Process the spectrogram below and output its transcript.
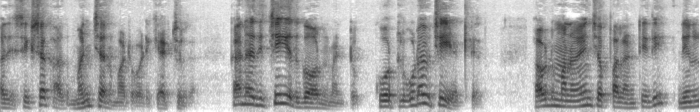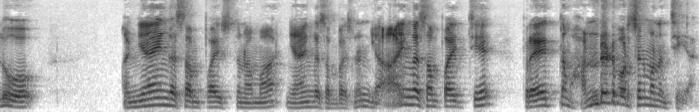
అది శిక్ష కాదు. మంచి అనమాట వాడికి యాక్చువల్గా. కానీ అది చేయదు గవర్నమెంట్. కోర్టులు కూడా అవి చేయట్లేదు. కాబట్టి మనం ఏం చెప్పాలంటే ఇది దీనిలో అన్యాయంగా సంపాదిస్తున్నామా? న్యాయంగా సంపాదిస్తున్నాం న్యాయంగా సంపాదించే ప్రయత్నం హండ్రెడ్ పర్సెంట్ మనం చేయాలి.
